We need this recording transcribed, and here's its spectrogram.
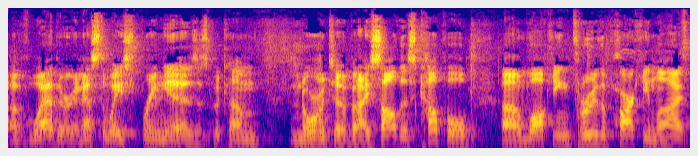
of weather, and that's the way spring is. It's become normative. But I saw this couple um, walking through the parking lot.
